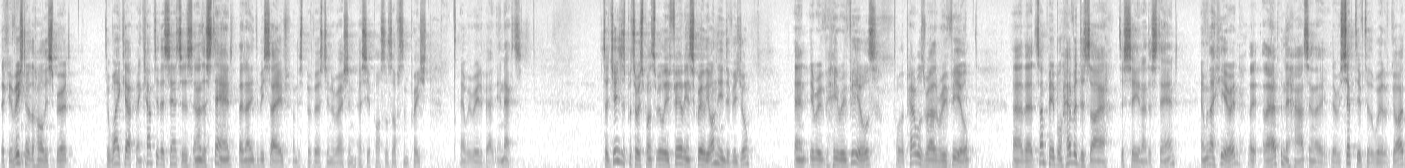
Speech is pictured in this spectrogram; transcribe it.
the conviction of the Holy Spirit to wake up and come to their senses and understand that they need to be saved from this perverse generation, as the apostles often preached and we read about in Acts. So Jesus puts a responsibility fairly and squarely on the individual, and re- he reveals, or the parables rather reveal, uh, that some people have a desire to see and understand, and when they hear it, they, they open their hearts and they, they're receptive to the word of God.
